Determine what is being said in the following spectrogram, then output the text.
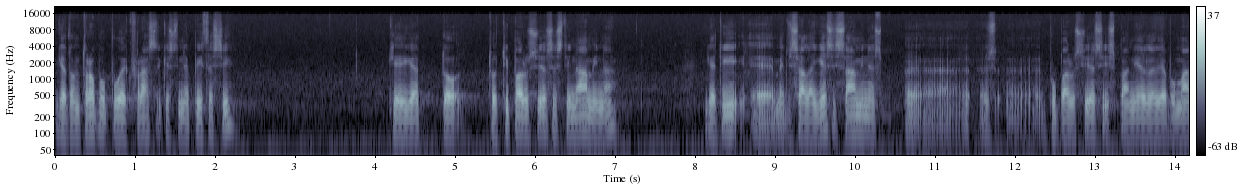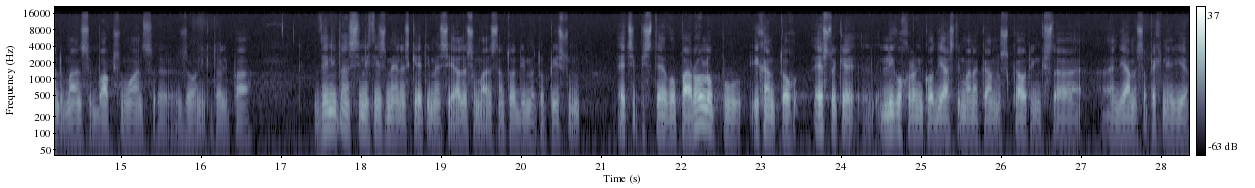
για τον τρόπο που εκφράστηκε στην επίθεση και για το, το τι παρουσίασε στην άμυνα γιατί με τις αλλαγές στις άμυνες ε, ε, ε, που παρουσίασε η Ισπανία, δηλαδή από man to man σε box one ζώνη κτλ. Δεν ήταν συνηθισμένες και έτοιμες οι άλλες ομάδες να το αντιμετωπίσουν. Έτσι πιστεύω, παρόλο που είχαν το έστω και λίγο χρονικό διάστημα να κάνουν scouting στα ενδιάμεσα παιχνίδια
